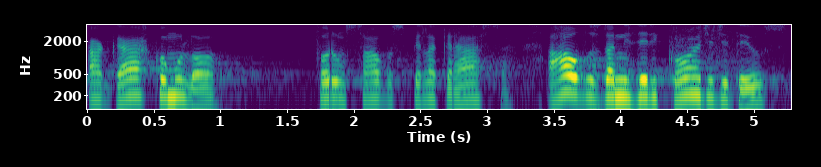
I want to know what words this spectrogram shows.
Agar como Ló foram salvos pela graça, alvos da misericórdia de Deus.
